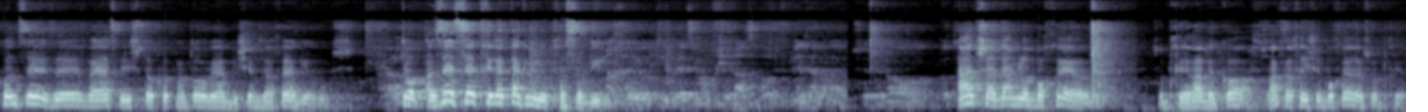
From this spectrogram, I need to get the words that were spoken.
כל זה, זה ויעש לאשתו קוטנותו וילבישם זה אחרי הגירוש. טוב, אז זה זה תחילתה גמילות חסדים. אם החיות היא בעצם הבחירה, זה כבר לפני זה, אבל שזה לא... עד שאדם לא בוחר, זו בחירה בכוח, רק אחרי שהוא בוחר יש לו בחירה.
